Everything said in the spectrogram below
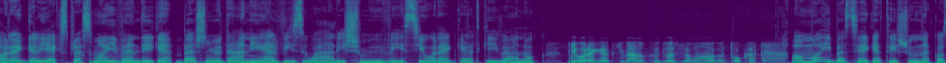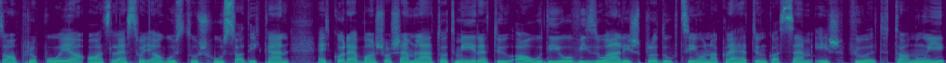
A reggeli Express mai vendége Besnyő Dániel vizuális művész. Jó reggelt kívánok! Jó reggelt kívánok, üdvözlöm a hallgatókat! A mai beszélgetésünknek az apropója az lesz, hogy augusztus 20-án egy korábban sosem látott méretű audiovizuális produkciónak lehetünk a szem és fült tanúi,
